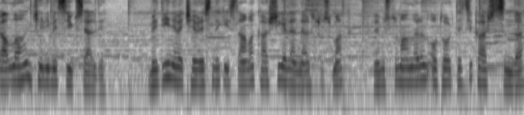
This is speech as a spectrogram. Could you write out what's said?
ve Allah'ın kelimesi yükseldi. Medine ve çevresindeki İslam'a karşı gelenler susmak ve Müslümanların otoritesi karşısında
